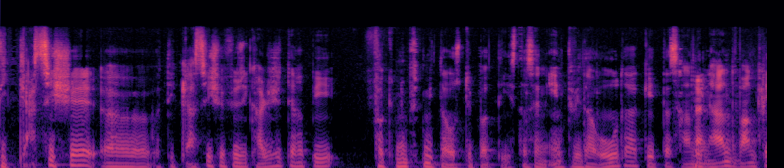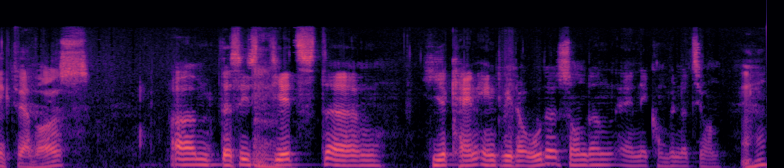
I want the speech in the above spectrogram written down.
die klassische, äh, die klassische physikalische Therapie verknüpft mit der Osteopathie? Ist das ein Entweder-Oder? Geht das Hand in Hand? Wann kriegt wer was? Ähm, das ist mhm. jetzt ähm, hier kein Entweder-Oder, sondern eine Kombination. Mhm.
